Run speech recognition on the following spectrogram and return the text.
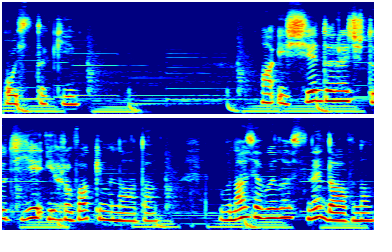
Ось такі. А і ще, до речі, тут є ігрова кімната. Вона з'явилась недавно.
